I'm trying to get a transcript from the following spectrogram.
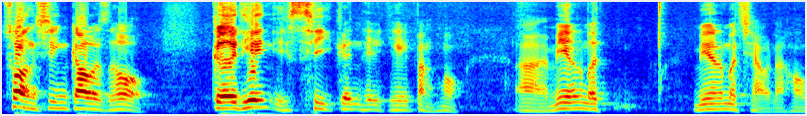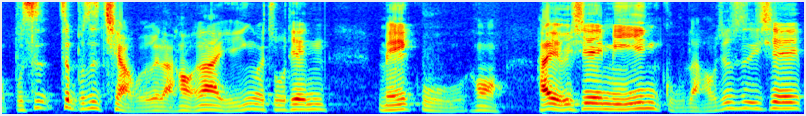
创新高的时候，隔天也是一根黑黑棒哈，啊，没有那么没有那么巧的哈，不是这不是巧合了哈，那也因为昨天美股哈，还有一些民营股啦，就是一些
